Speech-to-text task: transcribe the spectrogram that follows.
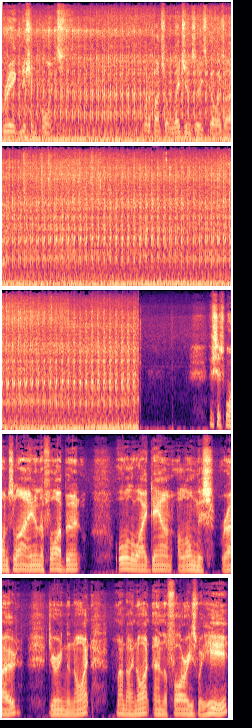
reignition points. What a bunch of legends these guys are. This is Wands Lane and the fire burnt all the way down along this road during the night, Monday night, and the fireys were here,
